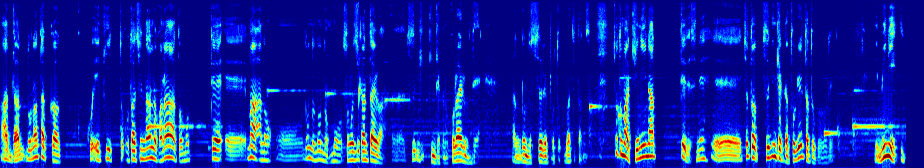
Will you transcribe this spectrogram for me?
あだどなたかここ駅とお立ちになるのかなと思って、えー、まああのどんどんどんどんもうその時間帯は通勤客の来られるんで、あのどんどんステレポート配ってたんです。ちょっとまあ気になってですね、えー、ちょっと通勤客が途切れたところで、見に行っ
